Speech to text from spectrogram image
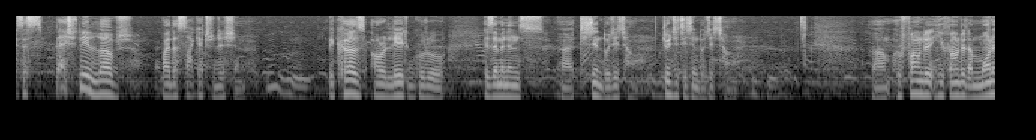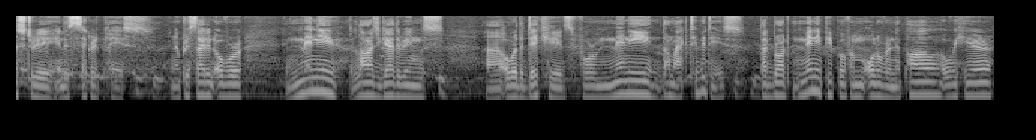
is especially loved by the Sakya tradition because our late guru, His Eminence uh, Trichen Dorje Chang, Chogye Trichen Dorje Chang, um, who founded, he founded a monastery in this sacred place, know, presided over many large gatherings uh, over the decades for many Dharma activities that brought many people from all over Nepal over here.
